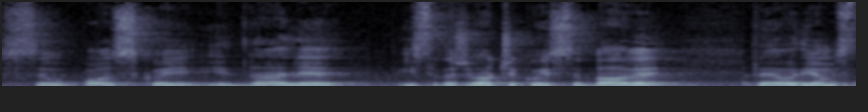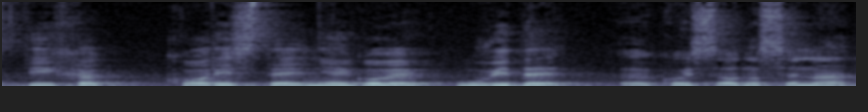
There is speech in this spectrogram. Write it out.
se u Poljskoj i dalje istraživači koji se bave teorijom stiha koriste njegove uvide e, koji se odnose na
